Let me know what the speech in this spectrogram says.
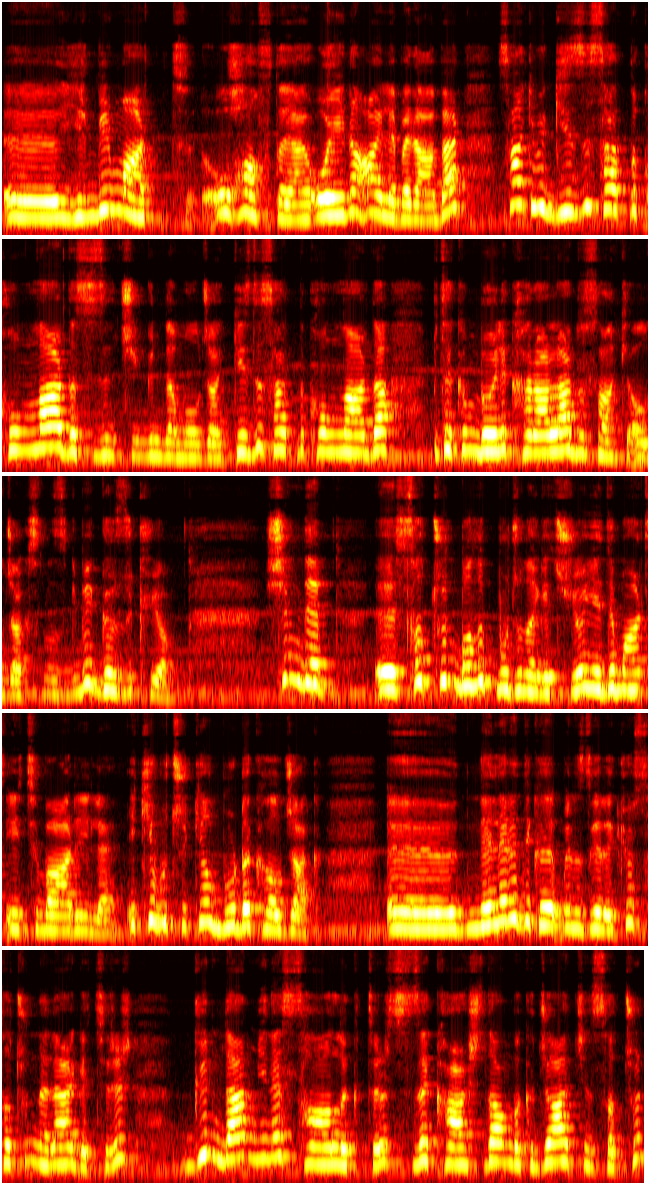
e, 21 Mart o hafta yani o yeni ay ile beraber sanki bir gizli saklı konular da sizin için gündem olacak. Gizli saklı konularda bir takım böyle kararlar da sanki alacaksınız gibi gözüküyor. Şimdi e, Satürn balık burcuna geçiyor 7 Mart itibariyle. 2,5 yıl burada kalacak. E, nelere dikkat etmeniz gerekiyor? Satürn neler getirir? Gündem yine sağlıktır. Size karşıdan bakacağı için Satürn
